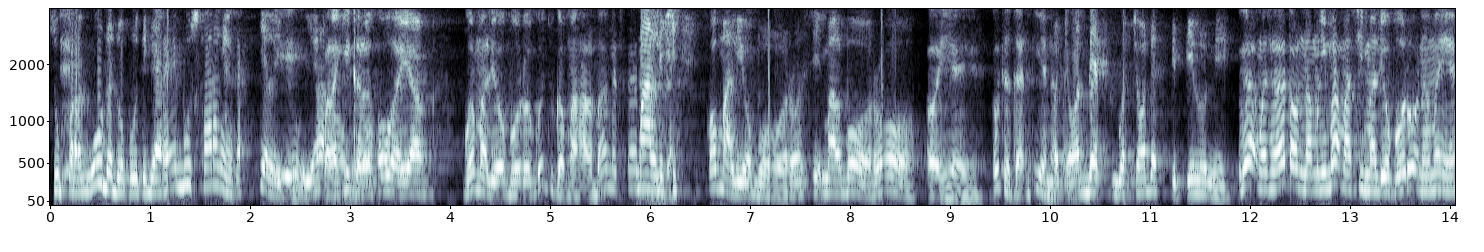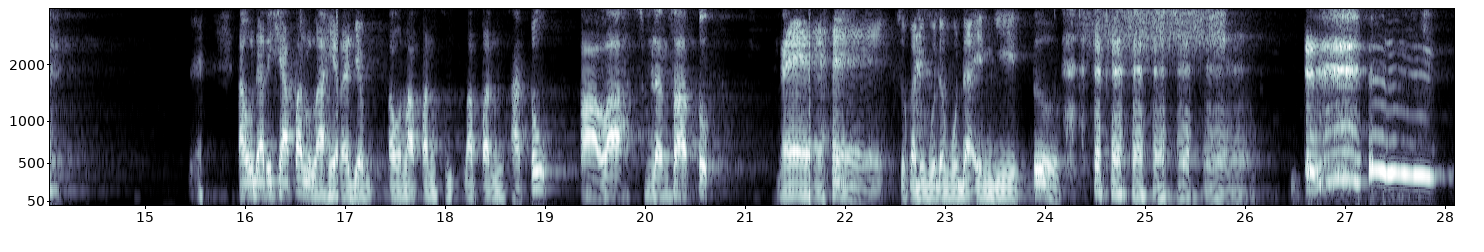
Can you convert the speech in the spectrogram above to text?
Super gue udah 23 ribu sekarang yang kecil itu. Iya, Ya Apalagi kalau Allah. gua yang gua Malioboro gua juga mahal banget sekarang. Mali, kok Malioboro sih? Malboro. Oh iya iya. Oh, udah ganti ya Gue codet, gue codet pipi lu nih. Enggak, masalah tahun 65 masih Malioboro namanya. Tahu dari siapa lu lahir aja tahun 8, 81? Salah, 91. Eh, suka dimudah-mudahin gitu.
